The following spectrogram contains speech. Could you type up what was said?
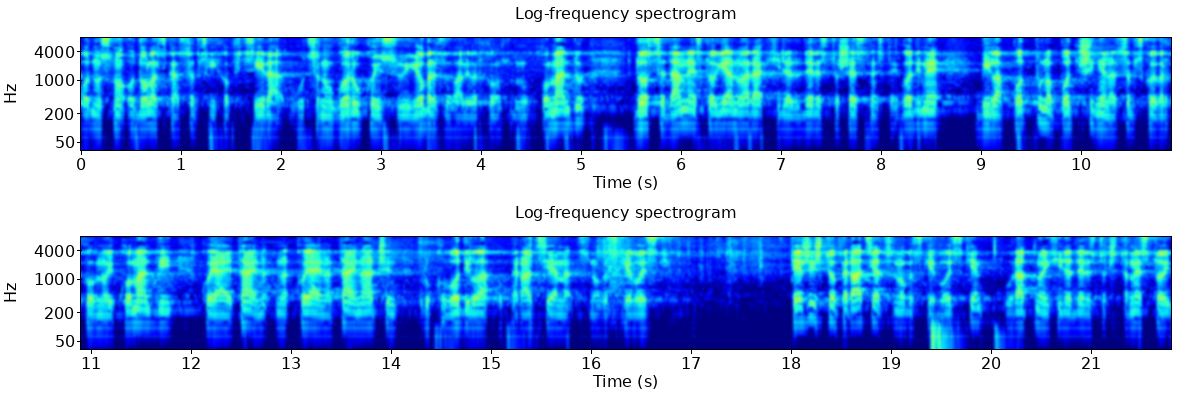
odnosno od dolaska srpskih oficira u Crnu Goru, koji su i obrazovali vrhovnu komandu, do 17. januara 1916. godine bila potpuno potčinjena Srpskoj vrhovnoj komandi koja je, taj, koja je na taj način rukovodila operacijama Crnogorske vojske. Težište operacija Crnogorske vojske u ratnoj 1914.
